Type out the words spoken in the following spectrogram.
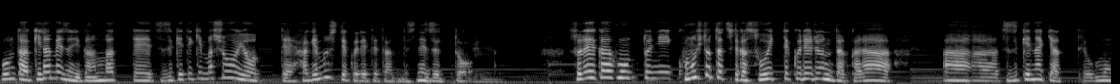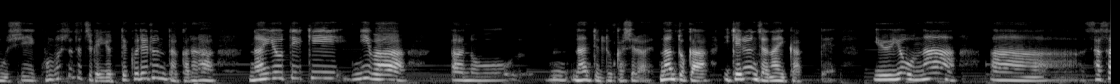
本当諦めずに頑張って続けていきましょうよって励ましてくれてたんですね、ずっと。それが本当に、この人たちがそう言ってくれるんだから、あー続けなきゃって思うし、この人たちが言ってくれるんだから、内容的には、あの、んなんていうのかしら、なんとかいけるんじゃないかっていうような、あー支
